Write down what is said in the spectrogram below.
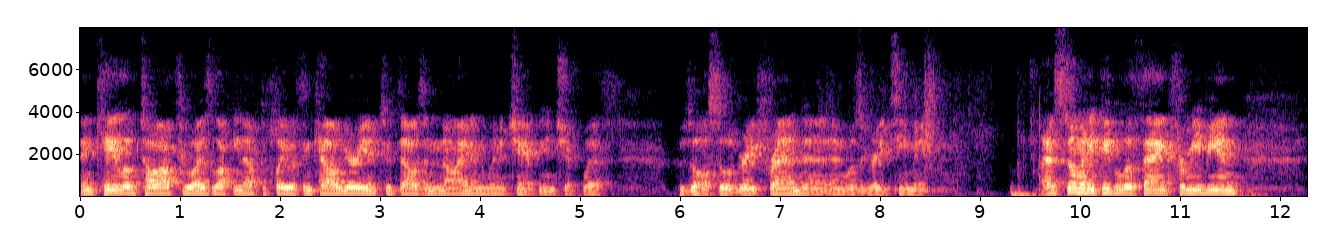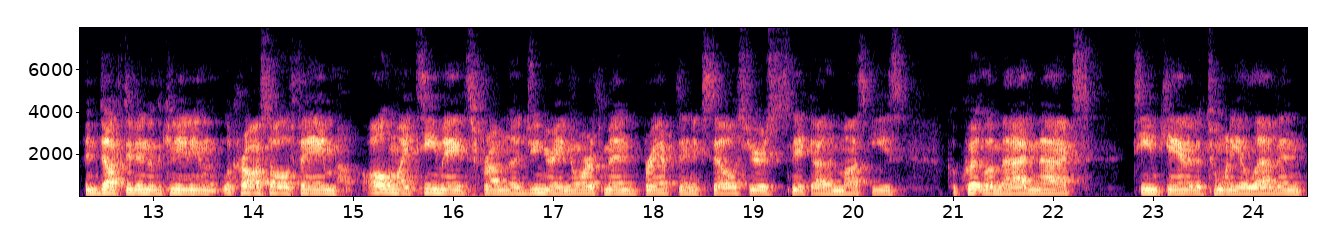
and Caleb Toth, who I was lucky enough to play with in Calgary in 2009 and win a championship with, who's also a great friend and, and was a great teammate. I have so many people to thank for me being inducted into the Canadian Lacrosse Hall of Fame. All of my teammates from the Junior A Northmen, Brampton Excelsiors, Snake Island Muskies, Coquitlam Adanacs, Team Canada 2011.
